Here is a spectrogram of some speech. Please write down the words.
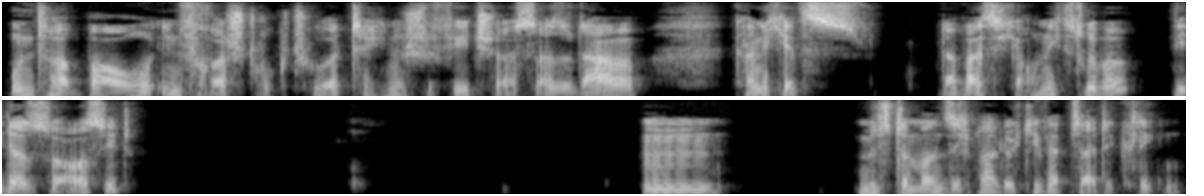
Unterbau, Infrastruktur, technische Features. Also da kann ich jetzt, da weiß ich auch nichts drüber, wie das so aussieht. Hm, müsste man sich mal durch die Webseite klicken.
